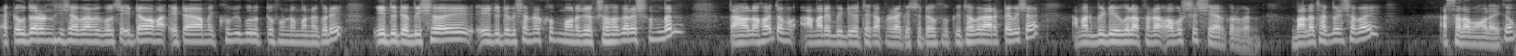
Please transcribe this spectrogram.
একটা উদাহরণ হিসাবে আমি বলছি, এটাও আমার, এটা আমি খুবই গুরুত্বপূর্ণ মনে করি। এই দুটো বিষয়ে, এই দুটো বিষয় আপনারা খুব মনোযোগ সহকারে শুনবেন। তাহলে হয়তো আমার এই ভিডিও থেকে আপনারা কিছুটা উপকৃত হবেন। আরেকটা বিষয়, আমার ভিডিওগুলো আপনারা অবশ্যই শেয়ার করবেন। ভালো থাকবেন সবাই। আসসালামু আলাইকুম।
